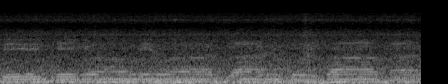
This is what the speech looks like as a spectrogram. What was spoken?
พิติโยวิวัตสันตุสัพพ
